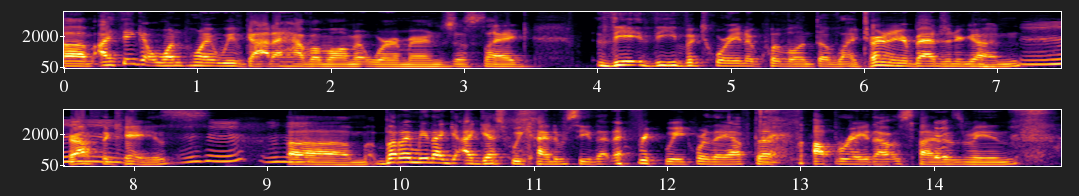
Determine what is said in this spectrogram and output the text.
Um, I think at one point we've got to have a moment where Merring's just like the the Victorian equivalent of like turn in your badge and your gun. You're off the case. Um, but I mean, I, I guess we kind of see that every week where they have to operate outside as means.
